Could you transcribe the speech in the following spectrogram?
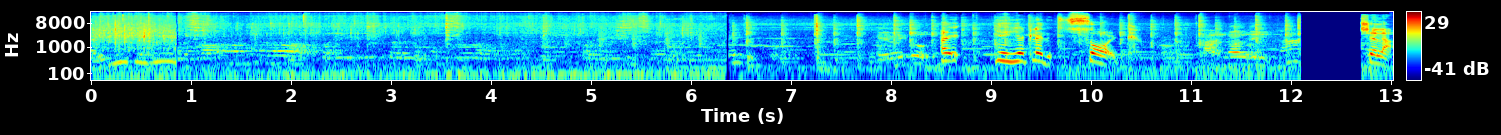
అది వేయట్లేదు సాల్ట్. చలా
